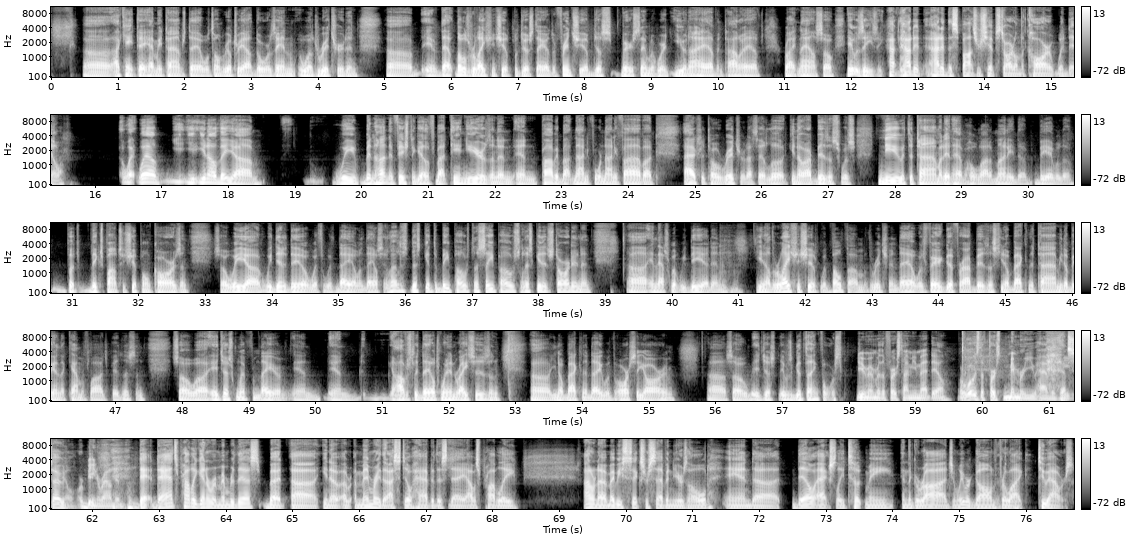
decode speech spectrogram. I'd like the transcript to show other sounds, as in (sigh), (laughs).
Uh, I can't tell you how many times Dale was on Realtree Outdoors and was Richard, and uh, and that those relationships were just there. The friendship, just very similar where you and I have and Tyler have right now. So it was easy. How, how did how did the sponsorship start on the car with Dale? Well, you, you know the um, we've been hunting and fishing together for about 10 years and then and probably about 94 95 I, I actually told richard i said look you know our business was new at the time. I didn't have a whole lot of money to be able to put big sponsorship on cars. And so we uh, we did a deal with with dale and dale said let's let's get the b post and the c post and let's get it started. And uh, and that's what we did and Mm-hmm. you know, the relationship with both of them, with Richard and Dale, was very good for our business. You know, back in the time, you know, being in the camouflage business, and so uh, it just went from there. And and obviously Dale's winning races, and uh, you know, back in the day with RCR, and uh, so it just it was a good thing for us. Do you remember the first time you met Dale, or what was the first memory you have of (laughs) meeting So, Dale or being around him? (laughs) Da- Dad's probably going to remember this, but uh, you know, a, a memory that I still have to this day. I was probably, I don't know, maybe six or seven years old, and uh, Dale actually took me in the garage, and we were gone for like two hours.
